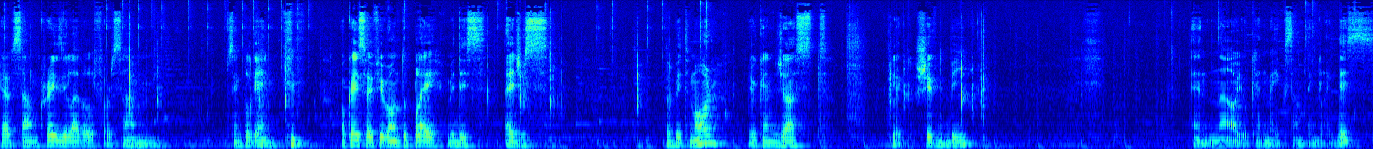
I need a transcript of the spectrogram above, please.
have some crazy level for some simple game. okay, so if you want to play with these edges a bit more, you can just click Shift B and now you can make something like this.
